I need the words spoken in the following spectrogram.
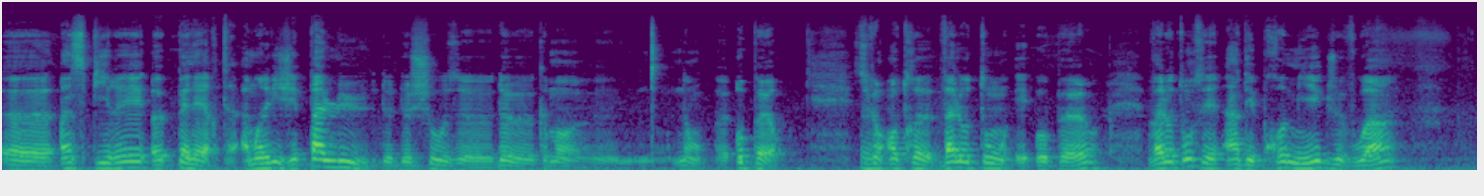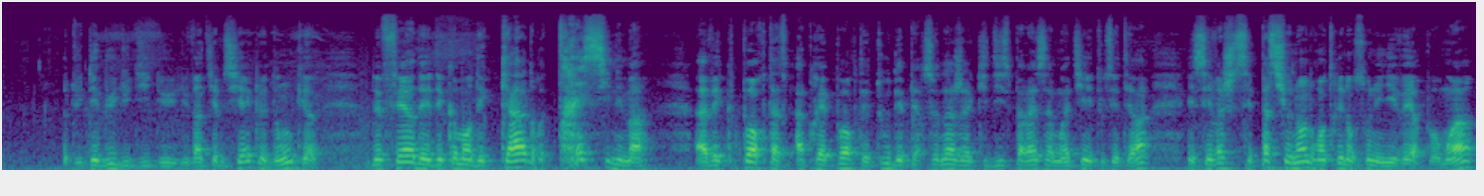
euh, inspiré euh, Pellert. À mon avis, j'ai pas lu de, choses euh, de comment non Hopper. Entre Vallotton et Hopper, Vallotton c'est un des premiers que je vois du début du XXe siècle donc de faire des, des, comment, des cadres très cinéma avec porte après porte et tout des personnages qui disparaissent à moitié et tout etc. Et c'est c'est passionnant de rentrer dans son univers pour moi.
